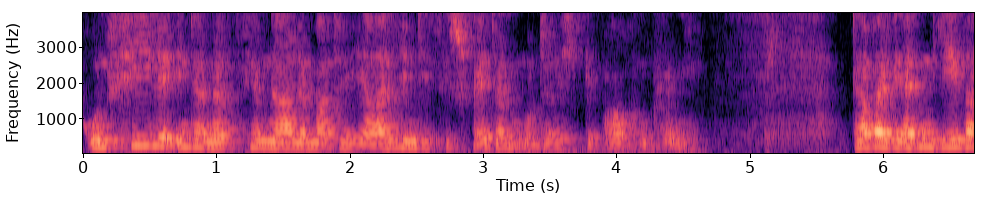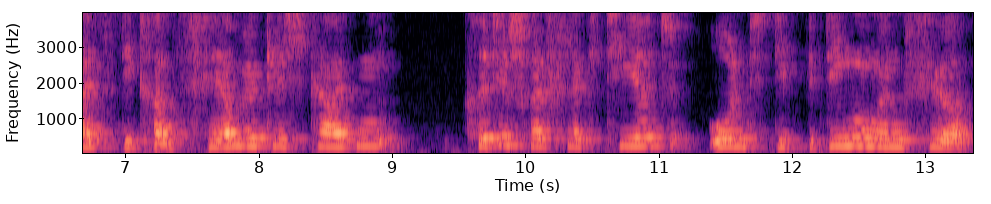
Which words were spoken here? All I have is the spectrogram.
und viele internationale Materialien, die Sie später im Unterricht gebrauchen können. Dabei werden jeweils die Transfermöglichkeiten kritisch reflektiert und die Bedingungen für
